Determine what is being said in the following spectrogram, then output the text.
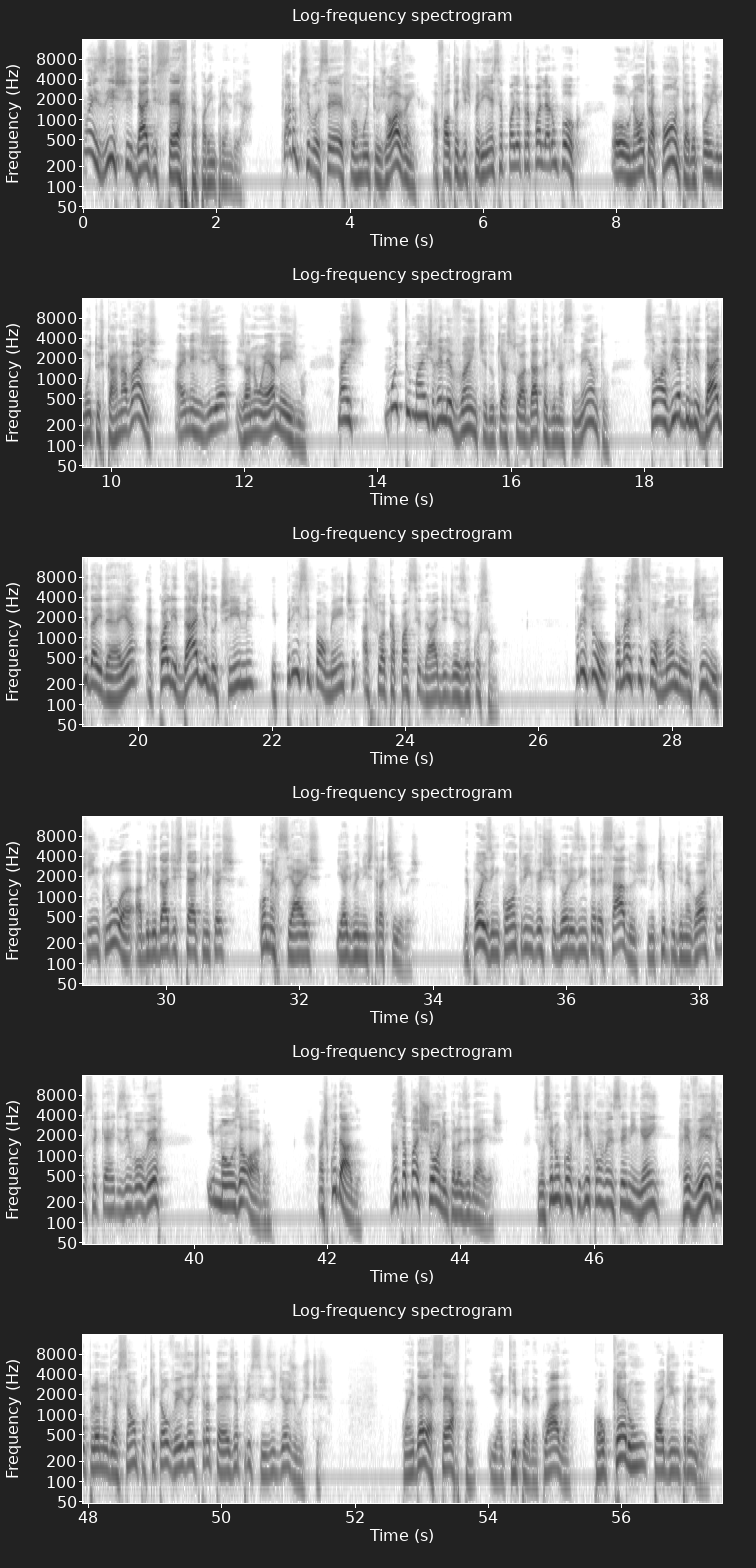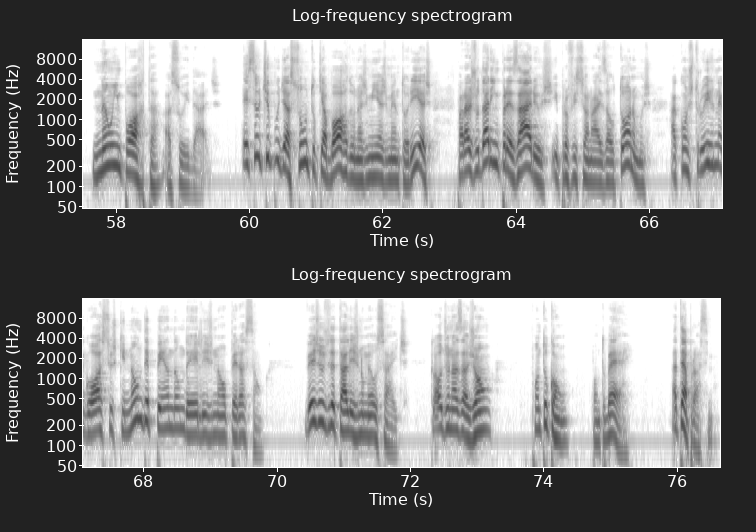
Não existe idade certa para empreender. Claro que se você for muito jovem, a falta de experiência pode atrapalhar um pouco. Ou na outra ponta, depois de muitos carnavais, a energia já não é a mesma. Mas muito mais relevante do que a sua data de nascimento são a viabilidade da ideia, a qualidade do time e principalmente a sua capacidade de execução. Por isso, comece formando um time que inclua habilidades técnicas, comerciais e administrativas. Depois, encontre investidores interessados no tipo de negócio que você quer desenvolver e mãos à obra. Mas cuidado, não se apaixone pelas ideias. Se você não conseguir convencer ninguém, reveja o plano de ação porque talvez a estratégia precise de ajustes. Com a ideia certa e a equipe adequada, qualquer um pode empreender, não importa a sua idade. Esse é o tipo de assunto que abordo nas minhas mentorias para ajudar empresários e profissionais autônomos a construir negócios que não dependam deles na operação. Veja os detalhes no meu site claudionazajon.com.br. Até a próxima!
